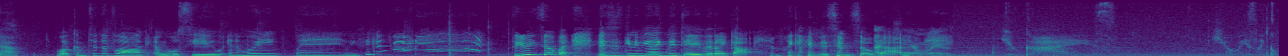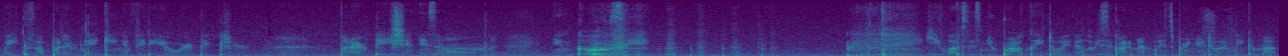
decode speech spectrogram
Yeah. Welcome to the vlog and we'll see you in the morning when we figure out it. It's gonna be so fun. This is gonna be like the day that I got him. Like I miss him so bad. I can't wait. You guys he always like wakes up when I'm taking a video or a picture. But our patient is home and cozy. he loves his new broccoli toy that Luisa got him. I'm whispering, I don't want to wake him up.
